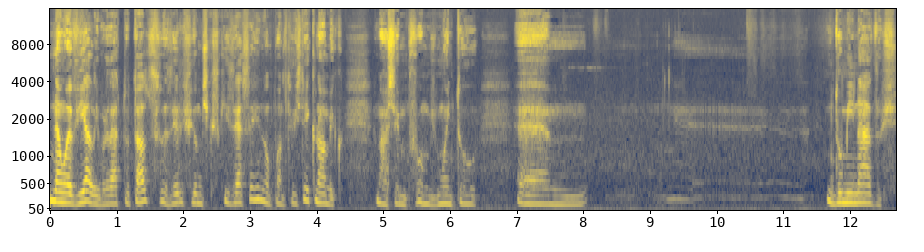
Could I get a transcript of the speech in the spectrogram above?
não havia a liberdade total de se fazer os filmes que se quisessem do ponto de vista económico. Nós sempre fomos muito. Um, dominados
